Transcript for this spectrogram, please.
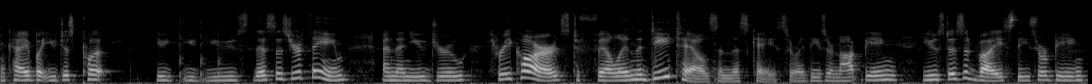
okay? But you just put you, you use this as your theme, and then you drew three cards to fill in the details in this case. Right? These are not being used as advice. These are being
